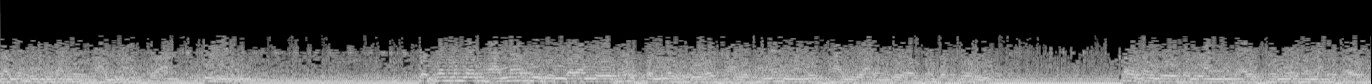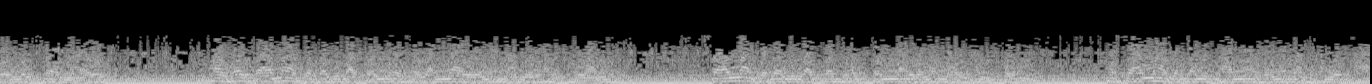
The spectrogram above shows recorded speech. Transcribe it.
จะแนะนำกันในทางมากกว่าจะเป็นในฐานะผู้ดินบารมีทั้งคนไม่ถือกันทำให้มันม่ทำอย่างเดียวก็จะขึ้นก็ต้องดูกำลังใจคนนี้กำลังใจคนนี้แค่ไหน ถ้าเขาสามารถจะปฏิบัติตนให้สวรรค์ได้แนะนำในทางสวรรค์สามารถจะปฏิบัติตนให้ตนได้แนะนำในทางตนถ้าสามารถจะปฏิบัติได้แนะนำทางทาง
